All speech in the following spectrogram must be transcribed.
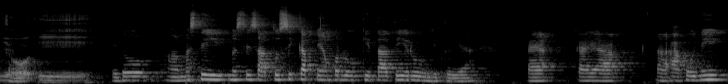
Yoi. itu uh, mesti mesti satu sikap yang perlu kita tiru gitu ya kayak kayak uh, aku ini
